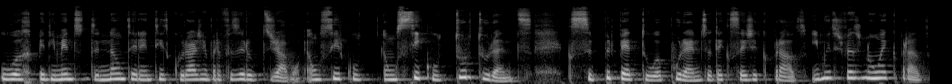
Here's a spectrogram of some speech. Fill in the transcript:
o arrependimento de não terem tido coragem para fazer o que desejavam. É um, círculo, é um ciclo torturante que se perpetua por anos até que seja quebrado. E muitas vezes não é quebrado.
